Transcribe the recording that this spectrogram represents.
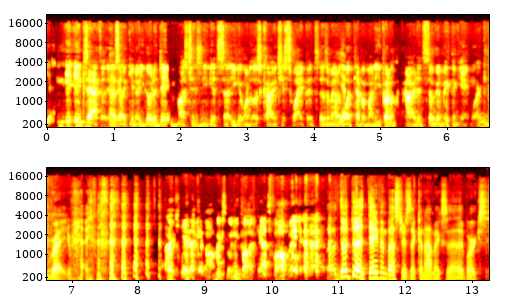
Yeah, exactly. It's okay. like you know, you go to Dave and Buster's and you get you get one of those cards. You swipe it. It doesn't matter yep. what type of money you put on the card. It's still going to make the game work. Right. Right. Arcade economics, money podcast, Paul. uh, don't do it. Dave and Buster's economics. Uh, it works.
